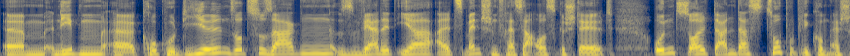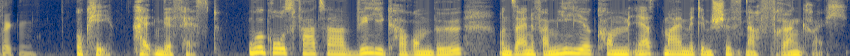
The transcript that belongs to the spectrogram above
ähm, neben äh, Krokodilen sozusagen werdet ihr als Menschenfresser ausgestellt und sollt dann das Zoopublikum erschrecken. Okay, halten wir fest. Urgroßvater Willi Carombeu und seine Familie kommen erstmal mit dem Schiff nach Frankreich.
